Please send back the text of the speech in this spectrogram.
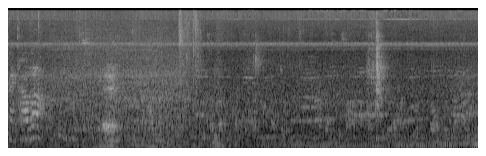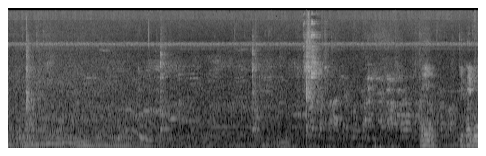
ไก่ขาวมากเอ๊ะนี่กินให้ดู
